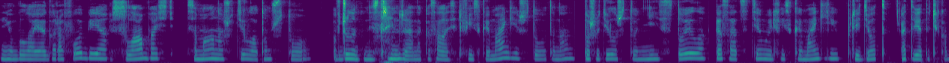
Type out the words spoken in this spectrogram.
У нее была и агорафобия, и слабость. Сама она шутила о том, что в Джонатане Стрэнджа она касалась эльфийской магии, что вот она пошутила, что не стоило касаться темы эльфийской магии, придет ответочка.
